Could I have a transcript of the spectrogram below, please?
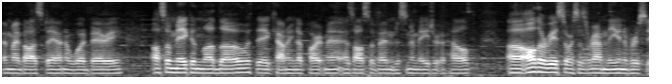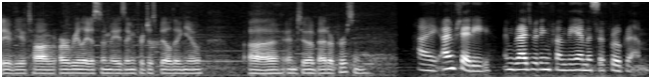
and my boss Diana Woodbury. Also Megan Ludlow with the accounting department has also been just in a major help. Uh, all the resources around the University of Utah are really just amazing for just building you uh, into a better person. Hi, I'm Sherry. I'm graduating from the MSF program.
